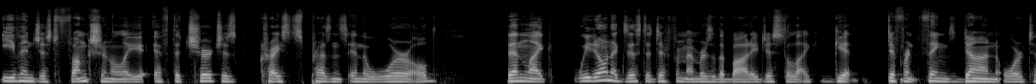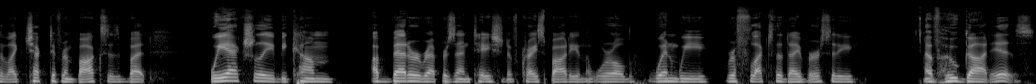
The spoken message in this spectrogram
even just functionally, if the church is Christ's presence in the world, then like we don't exist as different members of the body just to like get different things done or to like check different boxes, but we actually become a better representation of Christ's body in the world when we reflect the diversity of who God is,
